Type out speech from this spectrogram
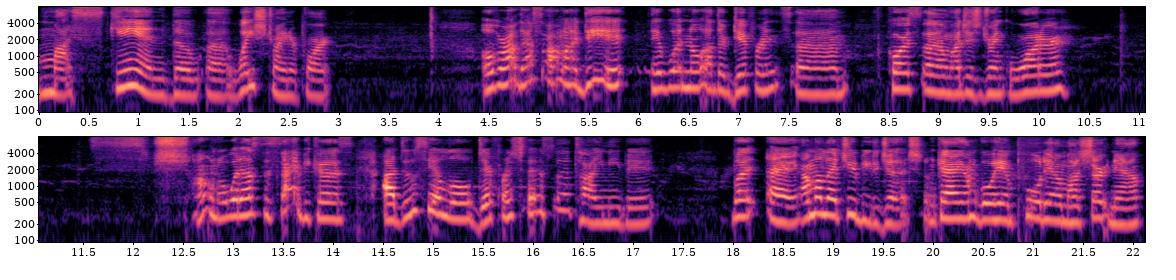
my skin, the uh, waist trainer part. Overall, that's all I did. It wasn't no other difference. Um, of course, um, I just drank water. I don't know what else to say because I do see a little difference, just a tiny bit. But hey, I'm gonna let you be the judge, okay? I'm gonna go ahead and pull down my shirt now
